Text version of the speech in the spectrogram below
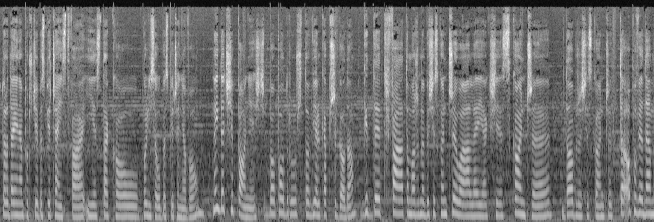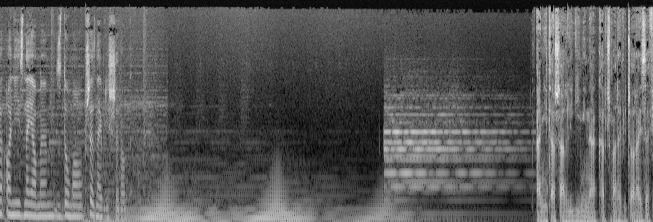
która daje nam poczucie bezpieczeństwa i jest taką polisą ubezpieczeniową. No i dać się ponieść, bo podróż to wielka przygoda. Gdy trwa, to możemy by się skończyła, ale jak się skończy, dobrze się skończy, to opowiadamy o niej znajomym z dumą przez najbliższy rok. Anita Szarligini na Karczmarewicz o Rajze Fiber.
